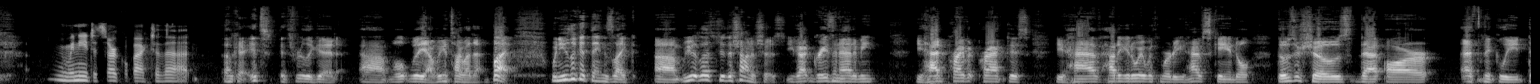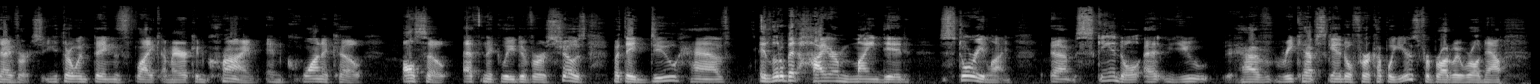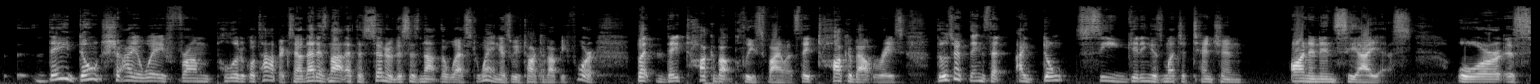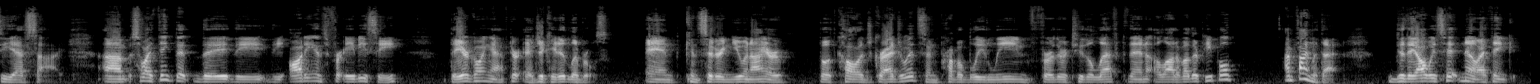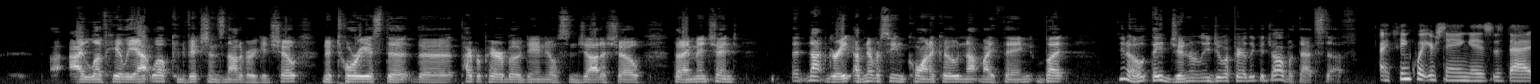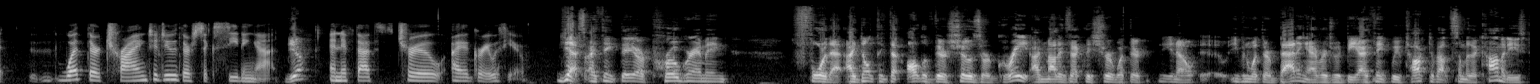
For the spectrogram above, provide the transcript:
We need to circle back to that. Okay, it's it's really good. Uh, well, yeah, we can talk about that. But when you look at things like, um, let's do the Shonda shows. You got Grey's Anatomy, you had Private Practice, you have How to Get Away with Murder, you have Scandal. Those are shows that are ethnically diverse. You throw in things like American Crime and Quantico, also ethnically diverse shows, but they do have a little bit higher minded storyline. Um, Scandal, uh, you have recapped Scandal for a couple years for Broadway World now they don't shy away from political topics. Now, that is not at the center. This is not the West Wing, as we've talked about before, but they talk about police violence. They talk about race. Those are things that I don't see getting as much attention on an NCIS or a CSI. Um, so I think that the, the, the audience for ABC, they are going after educated liberals. And considering you and I are both college graduates and probably lean further to the left than a lot of other people, I'm fine with that. Do they always hit? No, I think I love Hayley Atwell. Conviction's not a very good show. Notorious, the the Piper Perabo Daniel Sunjata show that I mentioned, eh, not great. I've never seen Quantico, not my thing, but you know they generally do a fairly good job with that stuff. I think what you're saying is is that what they're trying to do, they're succeeding at. Yeah. And if that's true, I agree with you. Yes, I think they are programming for that. I don't think that all of their shows are great. I'm not exactly sure what their, you know, even what their batting average would be. I think we've talked about some of the comedies.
